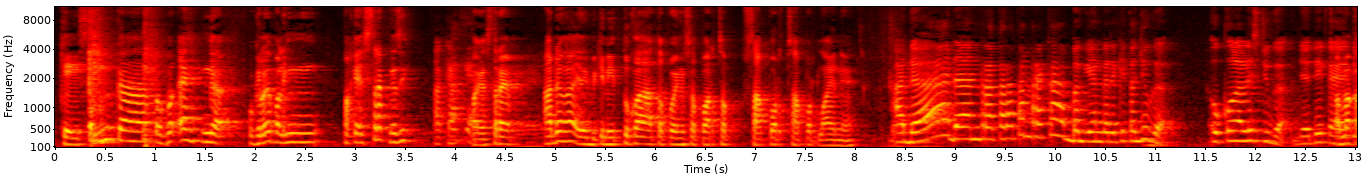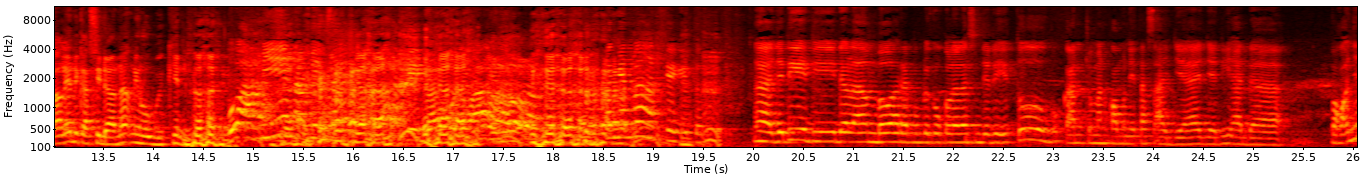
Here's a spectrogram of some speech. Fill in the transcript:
casing kah atau eh enggak, ukulele paling pakai strap nggak sih? Pakai. Pakai strap. Ada nggak yang bikin itu kah ataupun yang support support support lainnya? Ada dan rata-rata mereka bagian dari kita juga. Ukulelis juga. Jadi kayak Sama di- kalian dikasih dana nih lu bikin. Wah amin, amin saya pengen banget kayak gitu. pengen banget kayak gitu. Nah jadi di dalam bawah Republik Ukulele sendiri itu bukan cuman komunitas aja, jadi ada pokoknya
